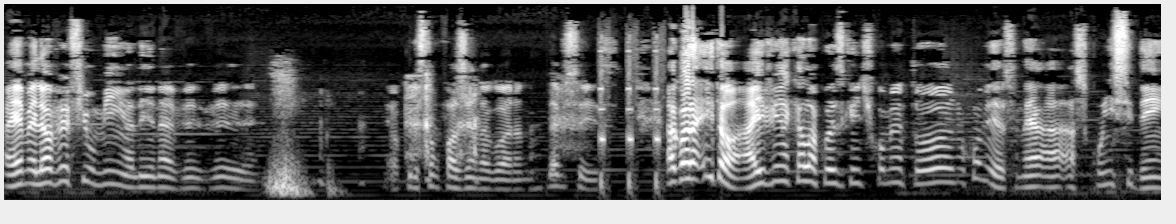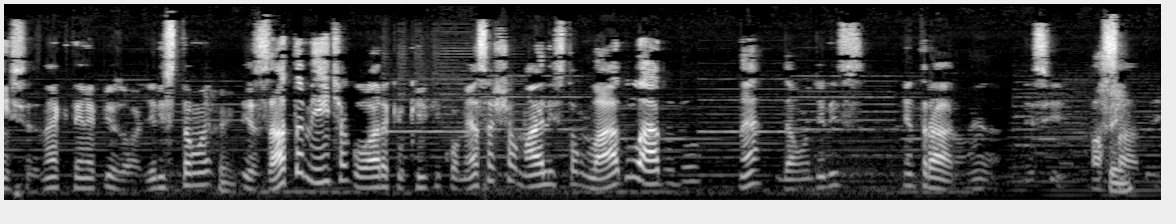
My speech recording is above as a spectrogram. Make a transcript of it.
Aí é melhor ver filminho ali, né? Ver. ver- É o que eles estão fazendo agora, né? Deve ser isso. Agora, então, aí vem aquela coisa que a gente comentou no começo, né? As coincidências, né? Que tem no episódio. Eles estão exatamente agora que o Kirk começa a chamar, eles estão lá do lado do, né? Da onde eles entraram, né? Nesse passado aí.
